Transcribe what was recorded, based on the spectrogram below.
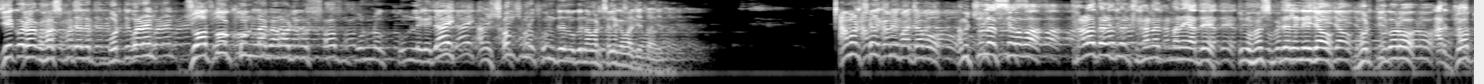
যে হোক হসপিটালে ভর্তি করেন, যত খুন লাগবে আমার যদি সম্পূর্ণ খুন লেগে যায়, আমি সম্পূর্ণ খুন দিয়ে দেবো কিন্তু আমার ছেলেকে বাঁচাতে হবে। আমার ছেলেকে আমি বাঁচাবো। আমি চলে আসছি বাবা। তাড়াতাড়ি তুমি থানা মানে ইয়াতে, তুমি হসপিটালে নিয়ে যাও, ভর্তি করো। আর যত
